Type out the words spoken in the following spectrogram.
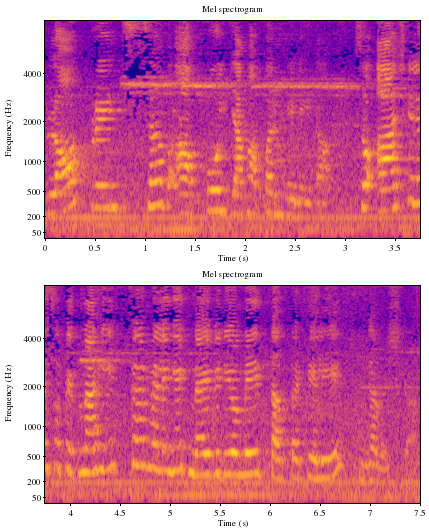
block print सब आपको यहाँ पर मिलेगा। सो so, आज के लिए सिर्फ़ इतना ही। फिर मिलेंगे एक नए वीडियो में। तब तक के लिए नमस्कार।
